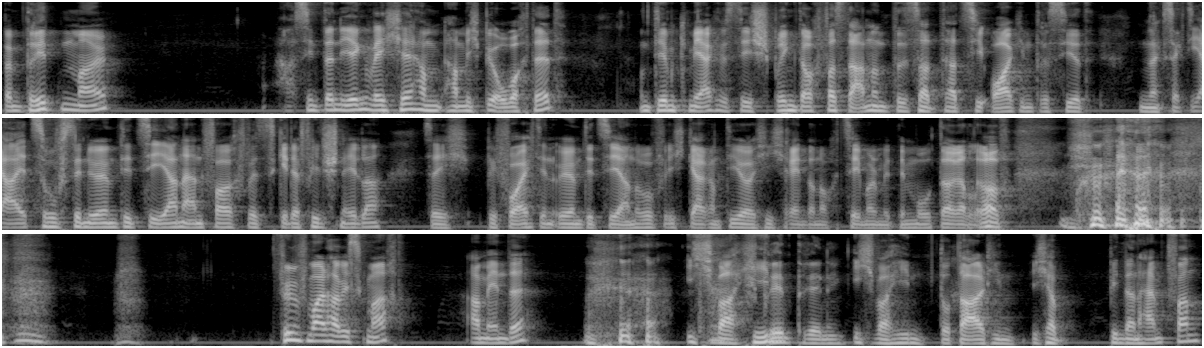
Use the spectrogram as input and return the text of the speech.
Beim dritten Mal sind dann irgendwelche, haben, haben mich beobachtet und die haben gemerkt, die springt auch fast an und das hat, hat sie arg interessiert. Und dann gesagt, ja, jetzt rufst du den ÖMTC an einfach, weil es geht ja viel schneller. Sag ich, bevor ich den ÖMTC anrufe, ich garantiere euch, ich renne da noch zehnmal mit dem Motorrad drauf. Fünfmal habe ich es gemacht, am Ende. Ich war hin, ich war hin, total hin. Ich hab, bin dann heimgefahren,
